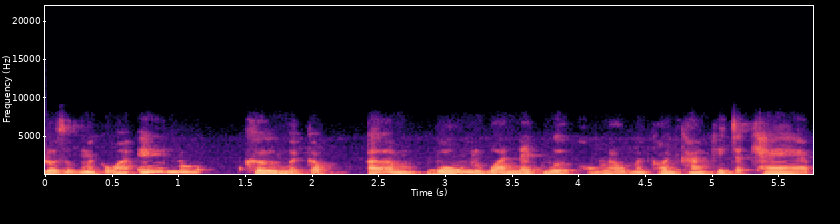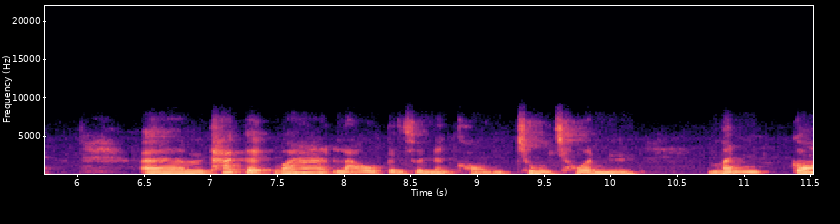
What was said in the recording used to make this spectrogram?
รู้สึกเหมือนกับว่า เอ๊ะคือเหมือนกับวงหรือว่า network ของเรามันค่อนข้างที่จะแคบ ถ้าเกิดว่าเราเป็นส่วนหนึ่งของชุมชน มันก็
